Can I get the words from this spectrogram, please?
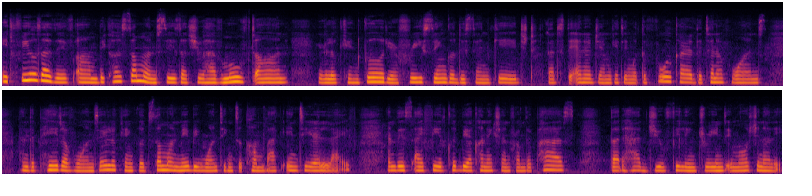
It feels as if um, because someone sees that you have moved on, you're looking good, you're free, single, disengaged. That's the energy I'm getting with the Fool card, the Ten of Wands, and the Page of Wands. You're looking good. Someone may be wanting to come back into your life. And this, I feel, could be a connection from the past that had you feeling drained emotionally.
